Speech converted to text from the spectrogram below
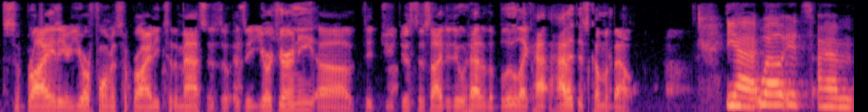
sobriety or your form of sobriety to the masses? Is it your journey? Uh, did you just decide to do it out of the blue? Like, how, how did this come about? Yeah, well, it's um,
